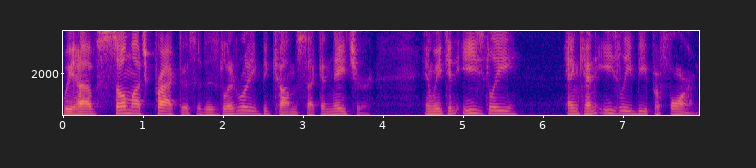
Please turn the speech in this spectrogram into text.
We have so much practice, it has literally become second nature, and we can easily and can easily be performed,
